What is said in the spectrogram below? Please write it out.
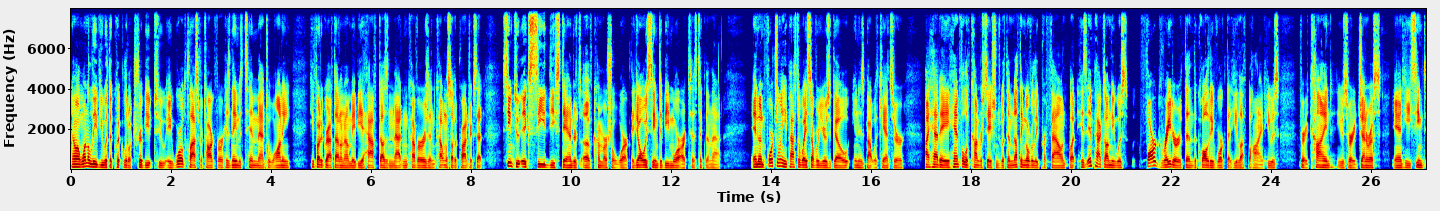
Now, I want to leave you with a quick little tribute to a world class photographer. His name is Tim Mantovani. He photographed, I don't know, maybe a half dozen Madden covers and countless other projects that seem to exceed the standards of commercial work. They always seem to be more artistic than that. And unfortunately, he passed away several years ago in his bout with cancer. I had a handful of conversations with him, nothing overly profound, but his impact on me was far greater than the quality of work that he left behind. He was very kind, he was very generous, and he seemed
